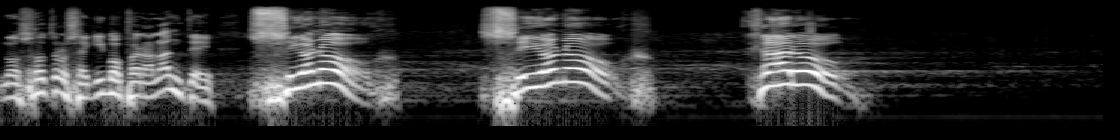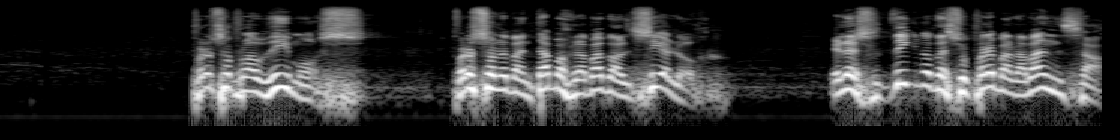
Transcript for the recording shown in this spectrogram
nosotros seguimos para adelante. ¿Sí o no? ¿Sí o no? Claro. Por eso aplaudimos. Por eso levantamos la mano al cielo. Él es digno de suprema alabanza.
